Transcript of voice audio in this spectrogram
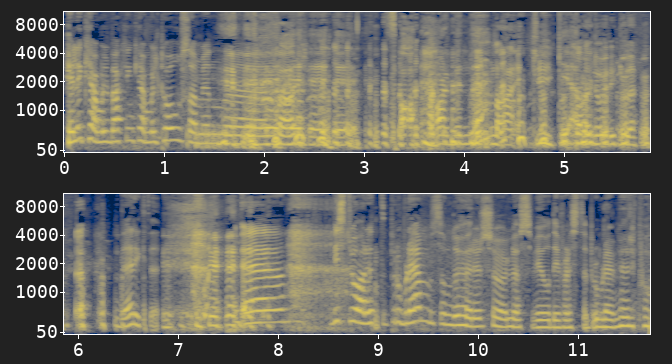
Heller camelback enn camel toe, sa min uh, far. Sa faren din det? Nei, han gjorde ikke det. Det er riktig. Eh, hvis du har et problem, som du hører, så løser vi jo de fleste problemer på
